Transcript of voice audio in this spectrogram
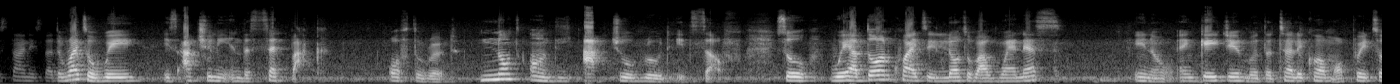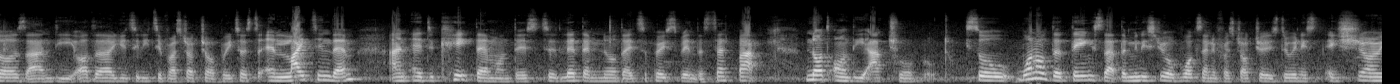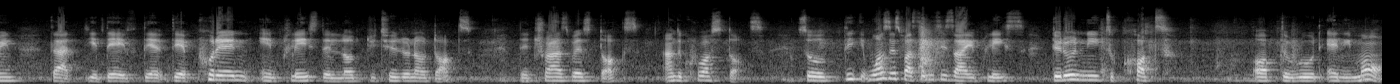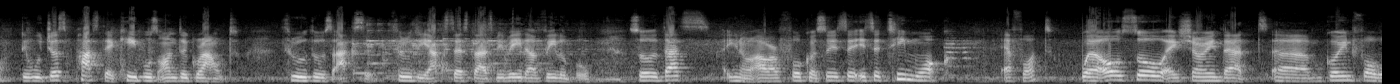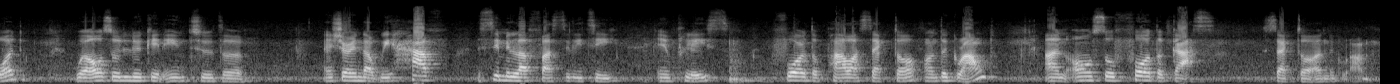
understand is that the right of way is actually in the setback of the road, not on the actual road itself. So we have done quite a lot of awareness, you know, engaging with the telecom operators and the other utility infrastructure operators to enlighten them and educate them on this to let them know that it's supposed to be in the setback, not on the actual road. So one of the things that the Ministry of Works and Infrastructure is doing is ensuring that they've, they're, they're putting in place the longitudinal ducts, the transverse ducts, and the cross ducts. So the, once these facilities are in place, they don't need to cut up the road anymore. They will just pass their cables underground through those access through the access that's been made available. So that's you know our focus. So it's a it's a teamwork effort. We're also ensuring that um, going forward, we're also looking into the ensuring that we have a similar facility in place for the power sector on the ground and also for the gas sector on the ground.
